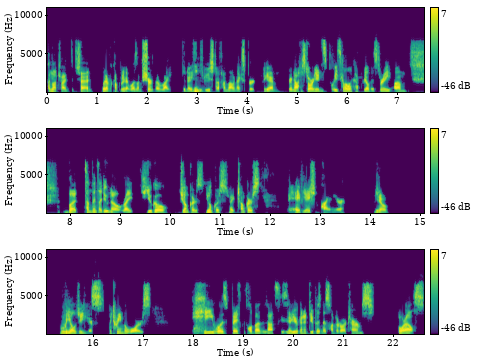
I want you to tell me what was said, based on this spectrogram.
I'm not trying to defend whatever company that was. I'm sure they're right. The Nathan mm-hmm. stuff. I'm not an expert. Again, we're not historians. Please go look up real history. Um, but some things I do know, right? Hugo Junkers, Junkers, right? Junkers, aviation pioneer. You know, real genius between the wars. He was basically told by the Nazis, you know, you're going to do business under our terms, or else.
